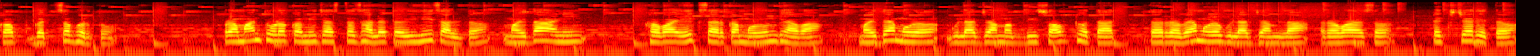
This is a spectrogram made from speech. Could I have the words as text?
कप गच्च भरतो. प्रमाण थोडं कमी जास्त झालं तरीही चालतं. मैदा आणि खवा एकसारखा मळून घ्यावा. मैद्यामुळं गुलाबजाम अगदी सॉफ्ट होतात तर रव्यामुळं गुलाबजामला रवा असं टेक्स्चर येतं.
